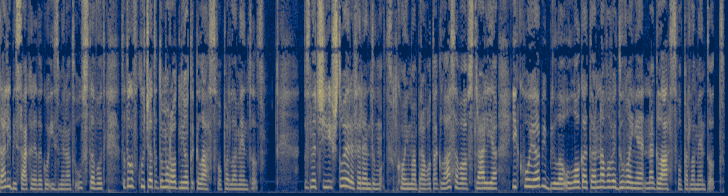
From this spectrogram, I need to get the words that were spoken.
дали би сакале да го изменат уставот за да го вклучат домородниот глас во парламентот. Значи, што е референдумот? Кој има правото да гласа во Австралија и која би била улогата на воведување на глас во парламентот?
